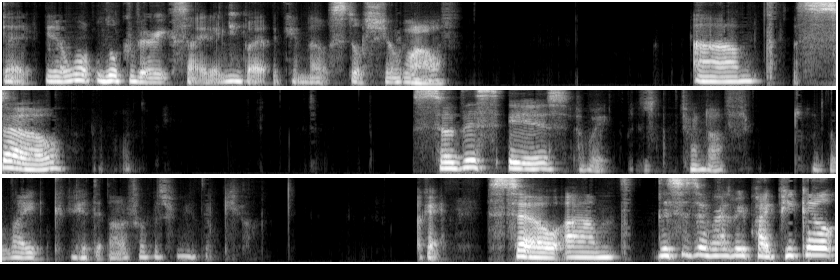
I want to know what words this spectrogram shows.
that, you know, won't look very exciting, but I can uh, still show Wow. off. Um, so, so this is, oh wait, just turned off the light. Could you hit the autofocus for me? Thank you. Okay, so um, this is a Raspberry Pi Pico,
